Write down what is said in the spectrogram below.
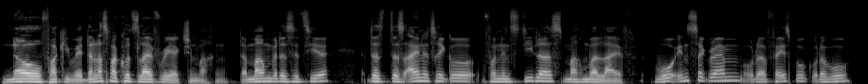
No fucking way. Dann lass mal kurz Live-Reaction machen. Dann machen wir das jetzt hier. Das, das eine Trikot von den Steelers machen wir live. Wo? Instagram oder Facebook oder wo?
